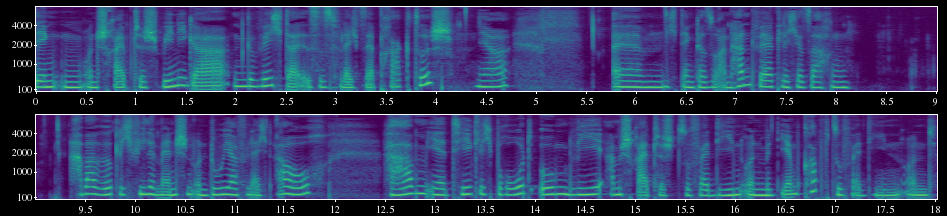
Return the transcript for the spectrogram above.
Denken und Schreibtisch weniger ein Gewicht. Da ist es vielleicht sehr praktisch. Ja, ähm, ich denke da so an handwerkliche Sachen. Aber wirklich viele Menschen und du ja vielleicht auch haben ihr täglich Brot irgendwie am Schreibtisch zu verdienen und mit ihrem Kopf zu verdienen. Und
